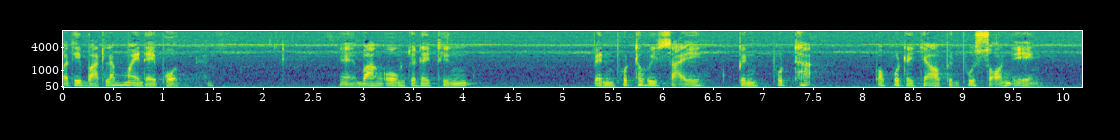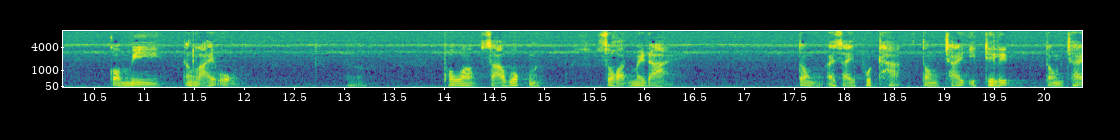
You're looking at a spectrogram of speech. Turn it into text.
ปฏิบัติแล้วไม่ได้ผล บางองค์จะได้ถึงเป็นพุทธวิสัยเป็นพุทธพระพุทธเจ้าเป็นผู้สอนเอง ก็มีตั้งหลายองค์ เพราะว่าสาวกสอนไม่ได้ ต้องอาศัยพุทธะต้องใช้อิทธิฤทธิ์ต้องใช้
